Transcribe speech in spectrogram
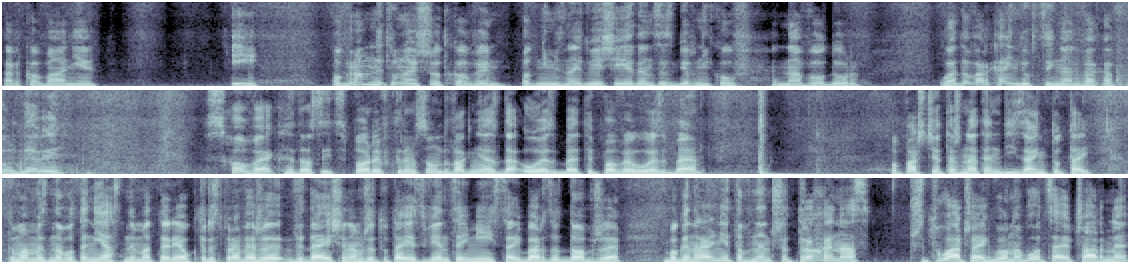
parkowanie i ogromny tunel środkowy. Pod nim znajduje się jeden ze zbiorników na wodór. Ładowarka indukcyjna, dwa cup holdery, schowek dosyć spory, w którym są dwa gniazda USB, typowe USB. Popatrzcie też na ten design tutaj. Tu mamy znowu ten jasny materiał, który sprawia, że wydaje się nam, że tutaj jest więcej miejsca i bardzo dobrze, bo generalnie to wnętrze trochę nas przytłacza. Jakby ono było całe czarne,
